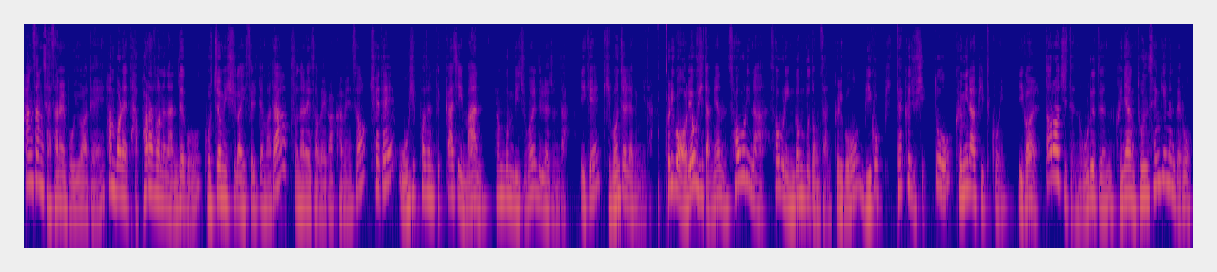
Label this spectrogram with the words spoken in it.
항상 자산을 보유하되 한 번에 다 팔아서는 안 되고 고점 이슈가 있을 때마다 분할해서 매각하면서 최대 50%까지만 현금 비중을 늘려준다. 이게 기본 전략입니다. 그리고 어려우시다면 서울이나 서울 인건부동산 그리고 미국 빅테크 주식 또 금이나 비트코인 이걸 떨어지든 오르든 그냥 돈 생기는 대로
